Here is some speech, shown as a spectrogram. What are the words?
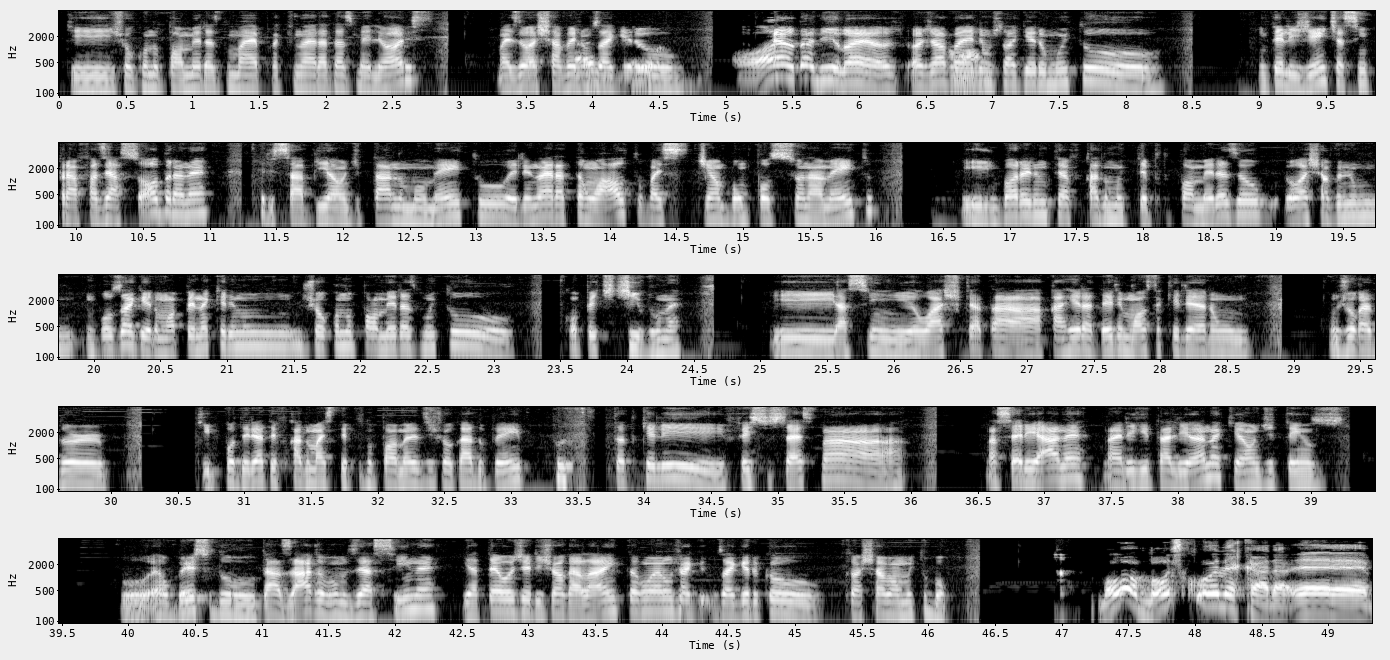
que jogou no Palmeiras numa época que não era das melhores, mas eu achava ele um zagueiro. Ó, É, o Danilo, é, eu achava Ó. ele um zagueiro muito inteligente, assim, para fazer a sobra, né? Ele sabia onde tá no momento, ele não era tão alto, mas tinha um bom posicionamento. E embora ele não tenha ficado muito tempo no Palmeiras, eu, eu achava ele um, um bom zagueiro. Uma pena que ele não jogou no Palmeiras muito competitivo, né? E assim, eu acho que a, a carreira dele mostra que ele era um, um jogador que poderia ter ficado mais tempo no Palmeiras e jogado bem, tanto que ele fez sucesso na, na Série A, né? Na Liga Italiana, que é onde tem os. O, é o berço do, da zaga, vamos dizer assim, né? E até hoje ele joga lá, então era um zague- um zagueiro que eu, que eu achava muito bom. Boa, boa escolha, cara. É...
